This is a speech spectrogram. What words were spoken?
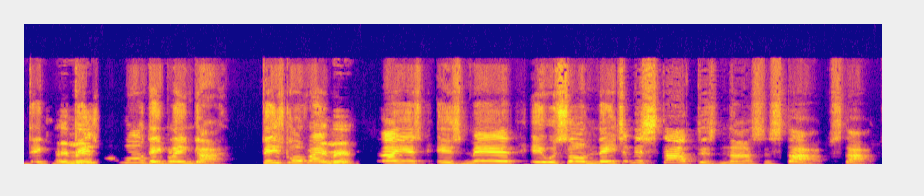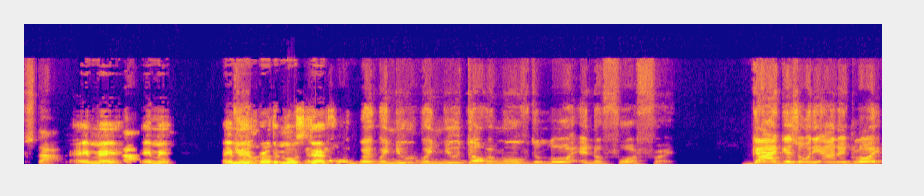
They, Amen. Things go wrong, they blame God. Things go right, Amen. science is man. It was some nature. Man, stop this nonsense. Stop, stop, stop. Amen. Stop. Amen. Amen, You- brother. Most When, definitely. when, when you when you don't remove the law in the forefront, God gets all the honor and glory.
